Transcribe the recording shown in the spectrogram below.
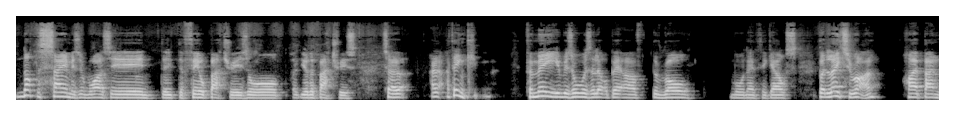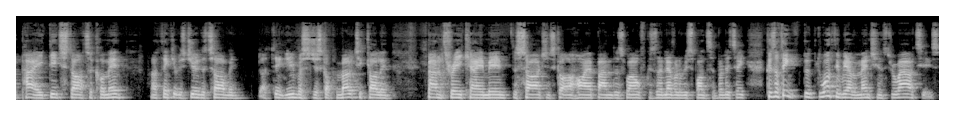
not the same as it was in the, the field batteries or the other batteries. So I, I think for me, it was always a little bit of the role more than anything else. But later on, higher band pay did start to come in. I think it was during the time when I think you must have just got promoted, Colin. Band three came in. The sergeants got a higher band as well because of the level of responsibility. Because I think the one thing we haven't mentioned throughout is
